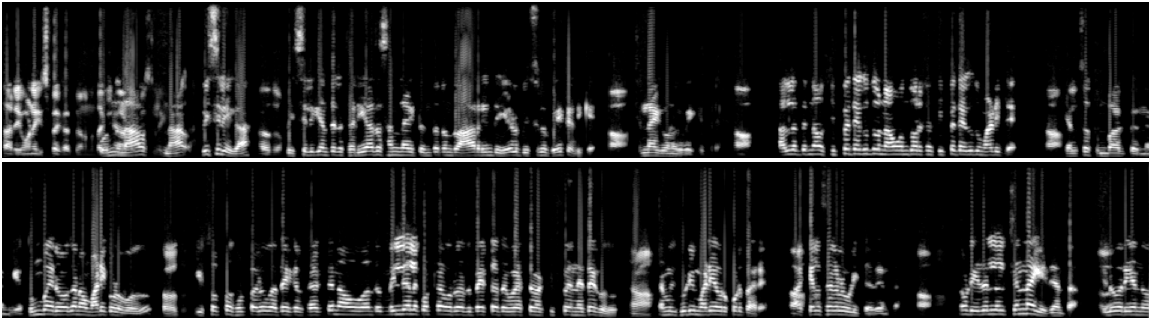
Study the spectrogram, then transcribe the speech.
ಸಾರಿ ಒಣಗಿಸ್ಬೇಕಾಗ್ತದೆ ಒಂದು ನಾಲ್ಕು ಬಿಸಿಲಿಗ ಹೌದು. ಬಿಸಿಲಿಗೆ ಅಂತ ಸರಿಯಾದ ಸಣ್ಣ ಇಟ್ಟು ಅಂತ ಒಂದು ಆರರಿಂದ ಏಳು ಬಿಸಿಲು ಬೇಕು ಅದಕ್ಕೆ ಹಾ. ಚೆನ್ನಾಗಿ ಒಣಗಬೇಕಿದ್ರೆ ಹಾ. ಅಲ್ಲದೆ ನಾವು ಸಿಪ್ಪೆ ತೆಗೆದು ನಾವು ಒಂದು ವರ್ಷ ಸಿಪ್ಪೆ ತೆಗೆದು ಮಾಡಿದ್ದೆ ಹಾ. ಕೆಲಸ ತುಂಬಾ ಆಗ್ತದೆ ನಮಗೆ ತುಂಬಾ ಇರುವಾಗ ನಾವು ಮಾಡಿಕೊಳ್ಬಹುದು ಹೌದು. ಈ ಸ್ವಲ್ಪ ಸ್ವಲ್ಪ ಇರುವಾಗ ಅದೇ ಕೆಲಸ ಆಗ್ತದೆ ನಾವು ಒಂದು ಮಿಲ್ಲೆಲ್ಲ ಕೊಟ್ಟರೆ ಅವರು ಅದು ಬೇಕಾದ ವ್ಯವಸ್ಥೆ ಮಾಡಿ ಸಿಪ್ಪೆಯನ್ನೇ ತೆಗೆದು ಹಾ. ನಮಗೆ ಗುಡಿ ಮಾಡಿ ಅವರು ಕೊಡ್ತಾರೆ ಆ ಹಾ. ಕೆಲಸಗಳು ಉಳಿತದೆ ಅಂತ ಹಾ, ಹಾ. ನೋಡಿ ಇದರಲ್ಲಿ ಚೆನ್ನಾಗಿದೆ ಅಂತ ಇಳುವರಿ ಏನು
